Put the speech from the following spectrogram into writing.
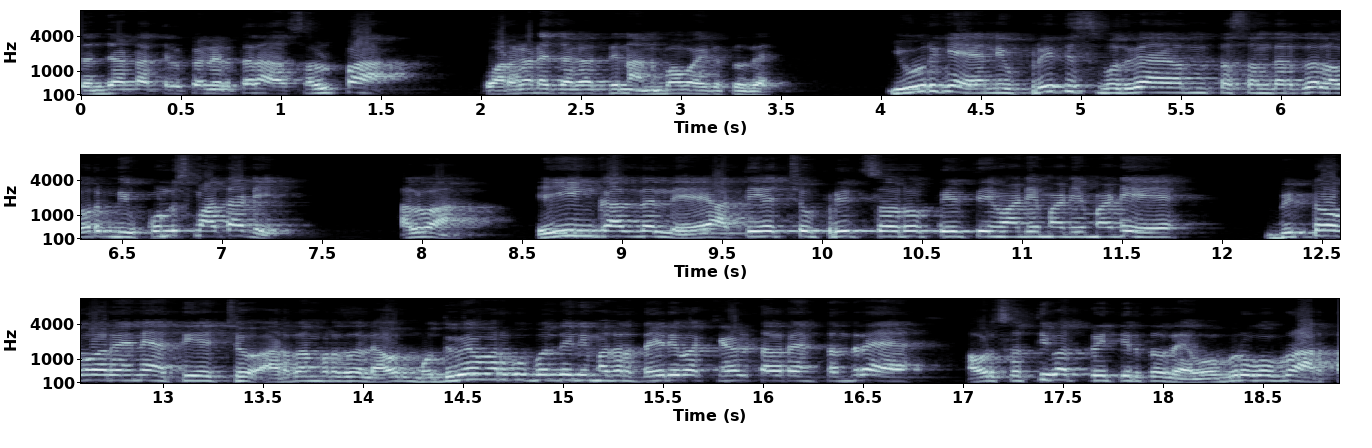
ಜಂಜಾಟ ತಿಳ್ಕೊಂಡಿರ್ತಾರ, ಸ್ವಲ್ಪ ಹೊರಗಡೆ ಜಗತ್ತಿನ ಅನುಭವ ಇರ್ತದೆ. ಇವ್ರಿಗೆ ನೀವು ಪ್ರೀತಿಸ್, ಮದುವೆ ಆದಂತ ಸಂದರ್ಭದಲ್ಲಿ ಅವ್ರಿಗೆ ನೀವು ಕುಂಡಿಸ್ ಮಾತಾಡಿ, ಅಲ್ವಾ? ಈಗಿನ ಕಾಲದಲ್ಲಿ ಅತಿ ಹೆಚ್ಚು ಪ್ರೀತಿಸೋರು ಪ್ರೀತಿ ಮಾಡಿ ಮಾಡಿ ಮಾಡಿ ಬಿಟ್ಟೋಗೋರೇನೆ ಅತಿ ಹೆಚ್ಚು ಅರ್ಧಂಬರ್ಧದಲ್ಲಿ. ಅವ್ರ ಮದುವೆವರೆಗೂ ಬಂದು ನಿಮ್ಮ ಹತ್ರ ಧೈರ್ಯವಾಗಿ ಕೇಳ್ತಾವ್ರೆ ಅಂತಂದ್ರೆ ಅವ್ರ ಸತ್ಯವಾದ ಪ್ರೀತಿ ಇರ್ತದೆ. ಒಬ್ರಿಗೊಬ್ರು ಅರ್ಥ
